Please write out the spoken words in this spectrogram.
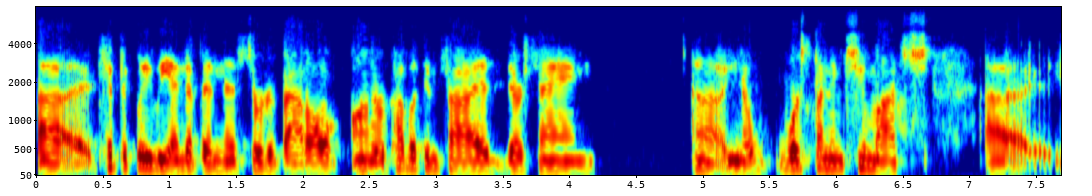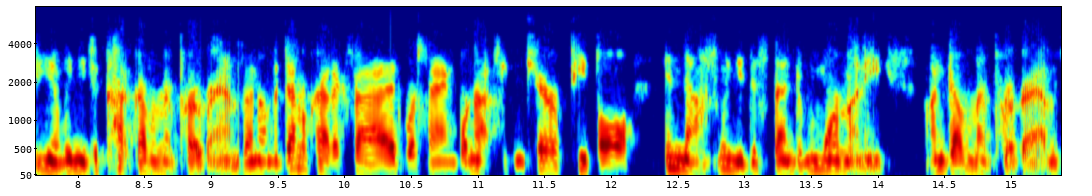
uh, typically we end up in this sort of battle on the Republican side. They're saying, uh, you know, we're spending too much uh, you know, we need to cut government programs. And on the Democratic side, we're saying we're not taking care of people enough. We need to spend more money on government programs.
